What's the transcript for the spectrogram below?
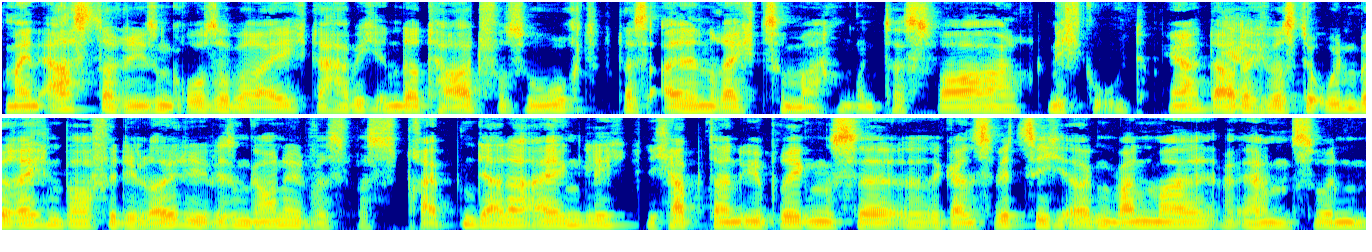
mein erster riesengroßer Bereich, da habe ich in der Tat versucht, das allen recht zu machen und das war nicht gut. Ja, dadurch wirst du unberechenbar für die Leute, die wissen gar nicht, was, was treibt denn der da eigentlich? Ich habe dann übrigens äh, ganz witzig irgendwann mal ähm, so eine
